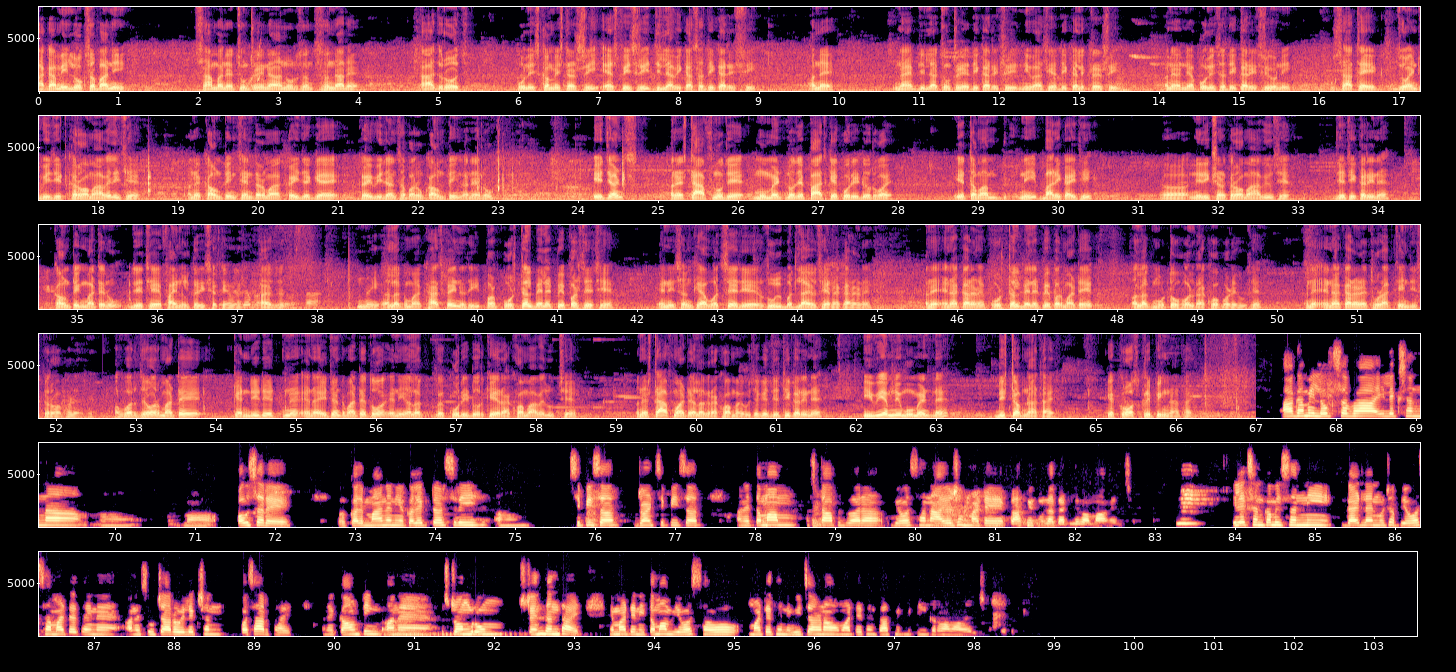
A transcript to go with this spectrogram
આગામી લોકસભાની સામાન્ય ચૂંટણીના અનુસંધાને આજ રોજ police commissioner Shri, SP Shri, જિલ્લા વિકાસ અધિકારી શ્રી અને નાયબ જિલ્લા ચૂંટણી અધિકારી શ્રી, નિવાસી અધિક કલેક્ટર શ્રી અને અન્ય પોલીસ અધિકારીશ્રીઓની સાથે એક જોઈન્ટ વિઝિટ કરવામાં આવેલી છે અને કાઉન્ટિંગ સેન્ટરમાં કઈ જગ્યાએ કઈ વિધાનસભાનું કાઉન્ટિંગ અને એનું એજન્ટ્સ અને સ્ટાફનું જે મુવમેન્ટનો જે પાથ કે કોરિડોર હોય એ તમામની બારીકાઈથી નિરીક્ષણ કરવામાં આવ્યું છે જેથી કરીને કાઉન્ટિંગ માટેનું જે છે એ ફાઇનલ કરી શકીએ અમે આયોજન. નહીં અલગમાં ખાસ કંઈ નથી પણ પોસ્ટલ બેલેટ પેપર્સ જે છે એની સંખ્યા વધશે જે રૂલ બદલાયો છે એના કારણે. અને એના કારણે પોસ્ટલ બેલેટ પેપર માટે એક અલગ મોટો હોલ રાખવો પડે એવું છે. અને એના કારણે થોડાક ચેન્જીસ કરવા પડે છે. અવર જવર માટે કેન્ડિડેટને એના એજન્ટ માટે તો એની અલગ કોરિડોર કે રાખવામાં આવેલું જ છે. અને સ્ટાફ માટે અલગ રાખવામાં આવ્યું છે કે જેથી કરીને ઈવીએમની મુવમેન્ટને ડિસ્ટર્બ ના થાય કે ક્રોસ ક્રિપિંગ ના થાય. આગામી લોકસભા ઇલેક્શનના અવસરે માનનીય collector Shri CP sir, joint CP sir અને તમામ સ્ટાફ દ્વારા વ્યવસ્થાના આયોજન માટે પ્રાથમિક મુલાકાત લેવામાં આવેલ છે. ઇલેક્શન કમિશનની ગાઈડલાઈન મુજબ વ્યવસ્થા માટે થઈને અને સુચારો ઇલેક્શન પસાર થાય અને કાઉન્ટિંગ અને સ્ટ્રોંગ રૂમ સ્ટ્રેન્થન થાય, એ માટેની તમામ વ્યવસ્થાઓ માટે થઈને, વિચારણાઓ માટે થઈને પ્રાથમિક મિટિંગ કરવામાં આવેલ છે.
